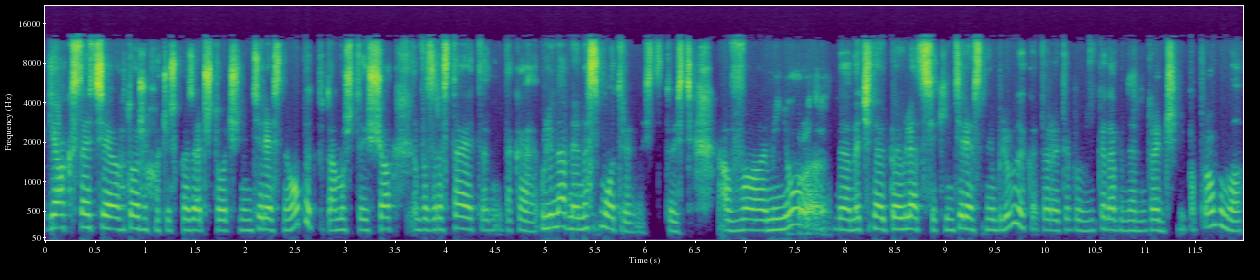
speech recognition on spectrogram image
Я, кстати, тоже хочу сказать, что очень интересный опыт, потому что еще возрастает такая кулинарная насмотренность. То есть в меню да, начинают появляться всякие интересные блюда, которые ты бы никогда бы, наверное, раньше не попробовал,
